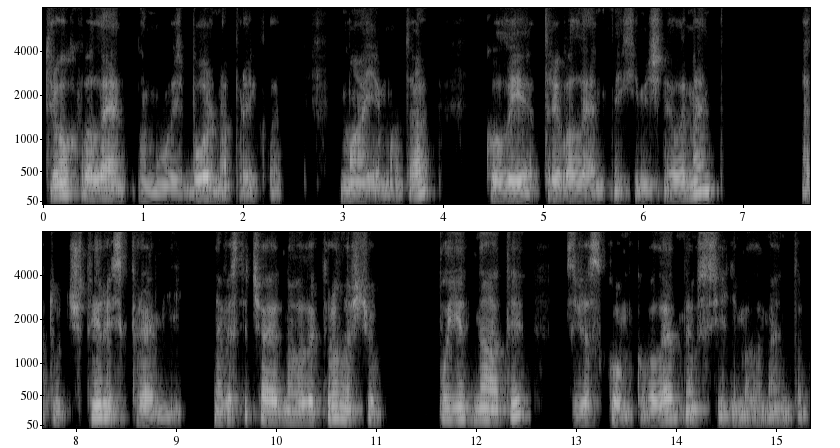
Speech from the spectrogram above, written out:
трьохвалентному ось бор, наприклад, маємо, так? коли тривалентний хімічний елемент, а тут 4 кремній, не вистачає одного електрона, щоб поєднати зв'язком ковалентним з сусіднім елементом.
